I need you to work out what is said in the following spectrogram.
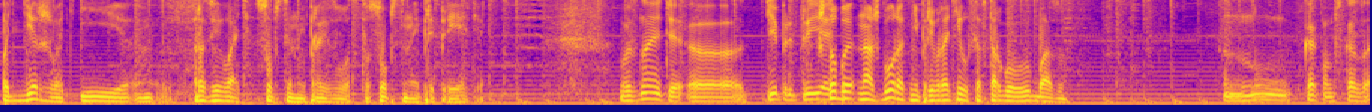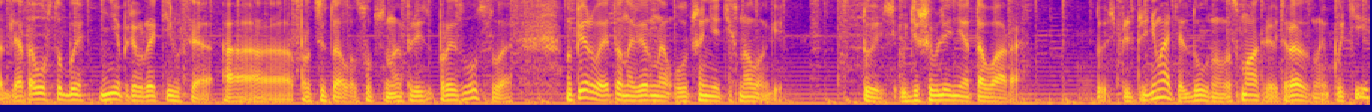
поддерживать и э, развивать собственные производства, собственные предприятия? Вы знаете, э, те предприятия... Чтобы наш город не превратился в торговую базу ну, как вам сказать, для того, чтобы не превратился, а процветало собственное производство, ну, первое, это, наверное, улучшение технологий, то есть удешевление товара. То есть предприниматель должен рассматривать разные пути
